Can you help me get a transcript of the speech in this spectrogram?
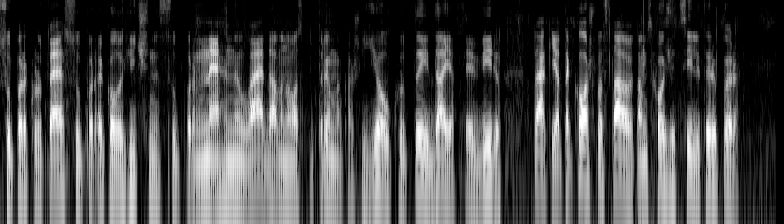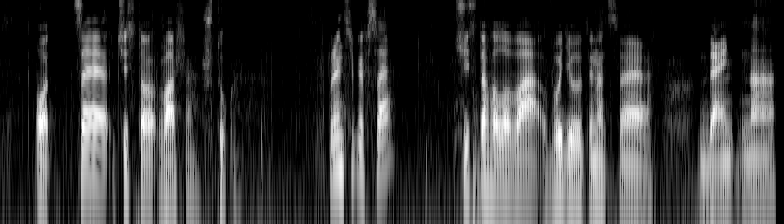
супер круте, супер екологічне, супер не гниле, да, воно вас підтримує, каже, йоу, крутий, да, я в тебе вірю. Так, я також поставив там схожі цілі, тири-пири. От, це чисто ваша штука. В принципі, все. Чиста голова, виділити на це день на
